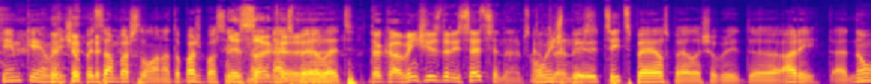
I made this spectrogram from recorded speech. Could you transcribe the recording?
Himkiem. Viņš jau pēc tam Barcelonā to pašu basīju mēģināja spēlēt. Tā kā viņš izdarīja secinājumus. Viņš bija cits spēle, spēlē šobrīd uh, arī. Tā, Nu,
